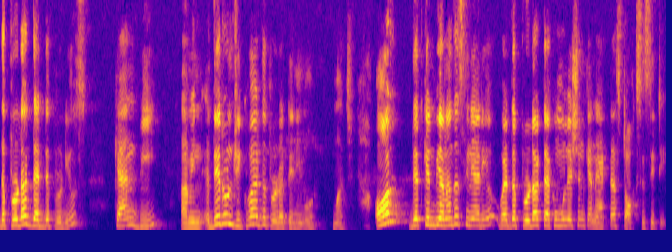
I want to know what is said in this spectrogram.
the product that they produce can be I mean they don't require the product anymore much or there can be another scenario where the product accumulation can act as toxicity.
